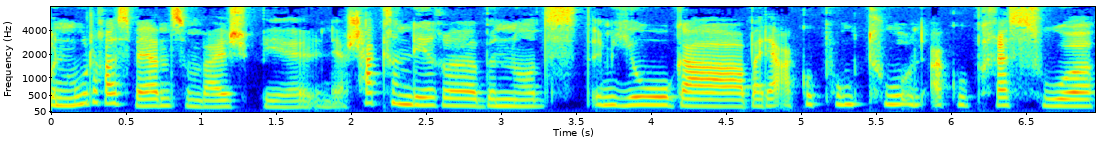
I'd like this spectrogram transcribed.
Und Mudras werden zum Beispiel in der Chakrenlehre benutzt, im Yoga, bei der Akupunktur und Akupressur,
